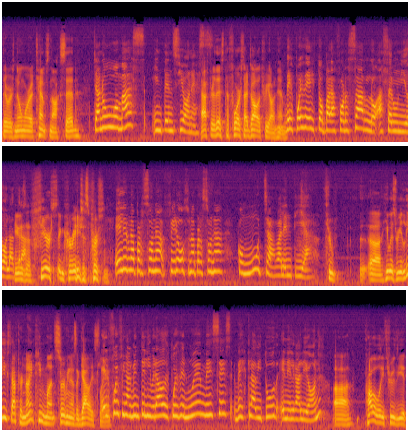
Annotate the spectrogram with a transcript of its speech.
There was no more attempts, Knox said, Ya no hubo más intenciones after this to force idolatry on him. después de esto para forzarlo a ser un He was a idólatra. fierce and courageous person. Él era una persona feroz, una persona con mucha valentía. Through, uh, he was released after 19 months serving as a galley Él slave, fue finalmente liberado después de nueve meses de esclavitud en el galeón, uh, probably through the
